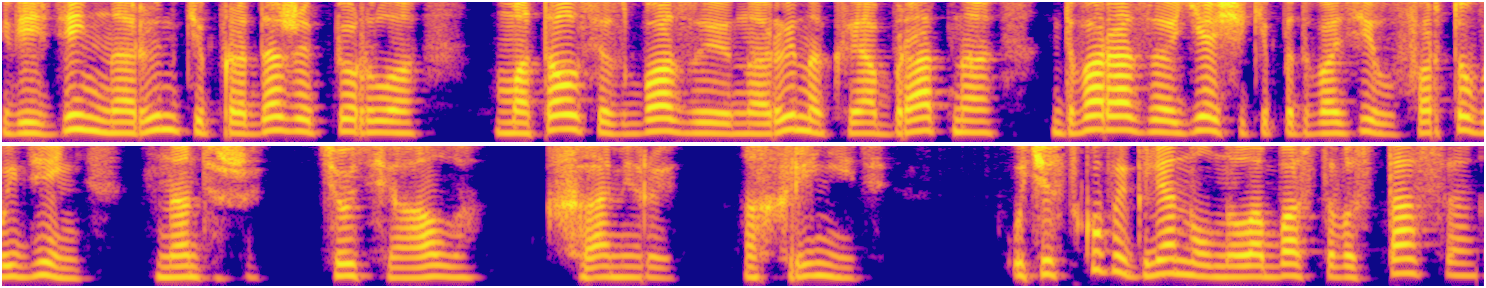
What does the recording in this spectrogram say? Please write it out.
Весь день на рынке продажа перла, мотался с базы на рынок и обратно, два раза ящики подвозил, фартовый день. Надо же, тетя Алла, камеры, охренеть. Участковый глянул на лобастого Стаса,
